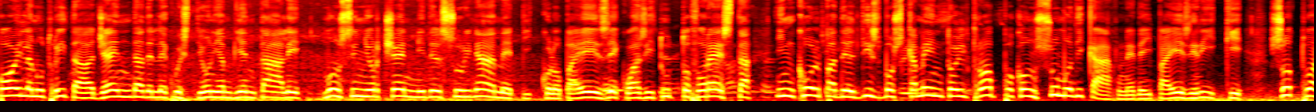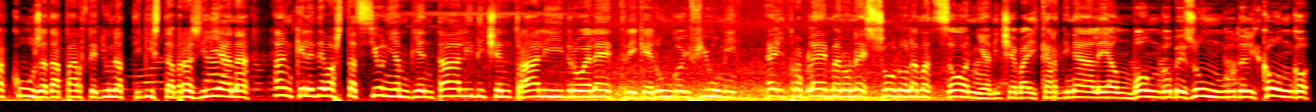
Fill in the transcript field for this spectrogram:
poi la nutrita agenda delle questioni ambientali, Monsignor Cenni del Suriname, piccolo paese quasi tutto foresta, in colpa del disboscamento il troppo consumo di carne dei paesi ricchi, sotto accusa accusa da parte di un'attivista brasiliana anche le devastazioni ambientali di centrali idroelettriche lungo i fiumi. E il problema non è solo l'Amazzonia, diceva il cardinale Ambongo Besungu del Congo,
